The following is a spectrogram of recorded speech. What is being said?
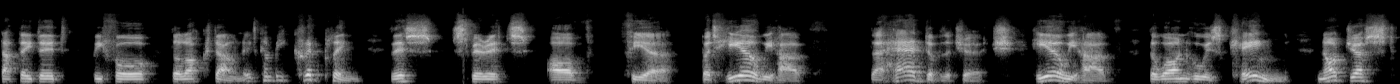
that they did before the lockdown. It can be crippling, this spirit of fear. But here we have the head of the church. Here we have the one who is king, not just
